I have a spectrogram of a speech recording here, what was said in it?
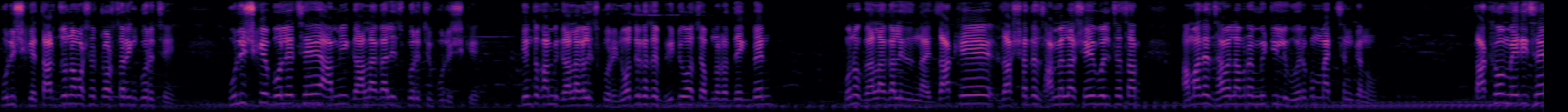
পুলিশকে তার জন্য আমার সাথে টর্চারিং করেছে। পুলিশকে বলেছে আমি গালাগালিজ করেছি পুলিশকে। কিন্তু আমি গালাগালিজ করিনি। ওদের কাছে ভিডিও আছে আপনারা দেখবেন। কোনো গালাগালিজ নাই। যাকে যার সাথে ঝামেলা সেই বলছে স্যার আমাদের ঝামেলা আমরা মিটিয়ে নেব। এরকম মারছেন কেন? তাকেও মেরিছে।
